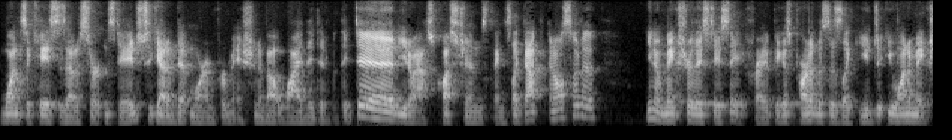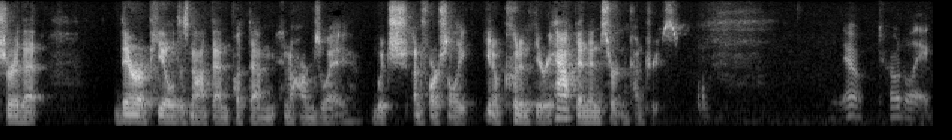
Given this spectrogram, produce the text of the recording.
once a case is at a certain stage to get a bit more information about why they did what they did, you know, ask questions, things like that. And also to, you know, make sure they stay safe, right? Because part of this is like you you want to make sure that their appeal does not then put them in harm's way, which unfortunately, you know, could in theory happen in certain countries. No, totally.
